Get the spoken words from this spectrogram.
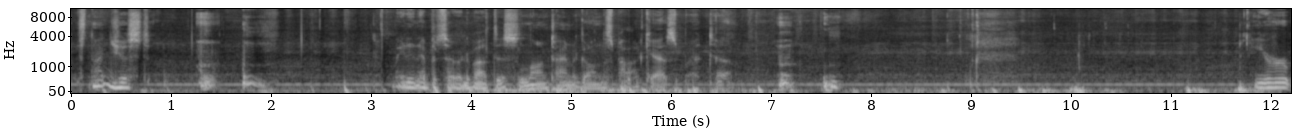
it's not just. made an episode about this a long time ago on this podcast, but. Uh, your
